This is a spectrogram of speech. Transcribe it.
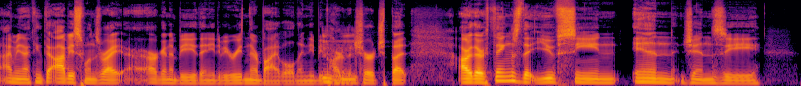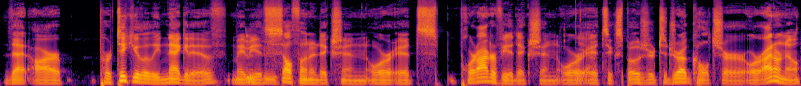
I mean, I think the obvious ones, right, are going to be they need to be reading their Bible, they need to be mm-hmm. part of a mm-hmm. church. But are there things that you've seen in Gen Z that are particularly negative? Maybe mm-hmm. it's cell phone addiction, or it's pornography addiction, or yeah. it's exposure to drug culture, or I don't know.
